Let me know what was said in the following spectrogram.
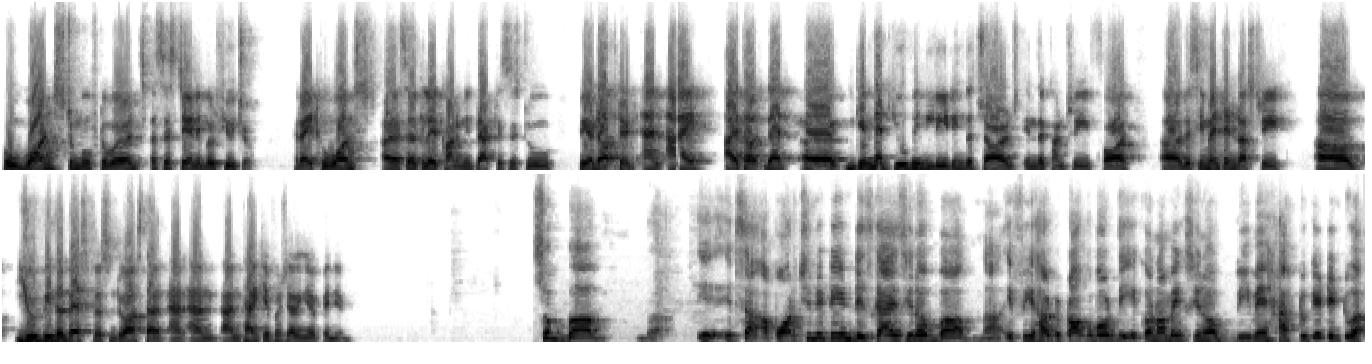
who wants to move towards a sustainable future, right? Who wants uh, circular economy practices to be adopted. And I I thought that uh, given that you've been leading the charge in the country for uh, the cement industry, uh, you'd be the best person to ask that. And and and thank you for sharing your opinion. so uh, uh, it's an opportunity in disguise you know uh, uh, if we have to talk about the economics you know we may have to get into a,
